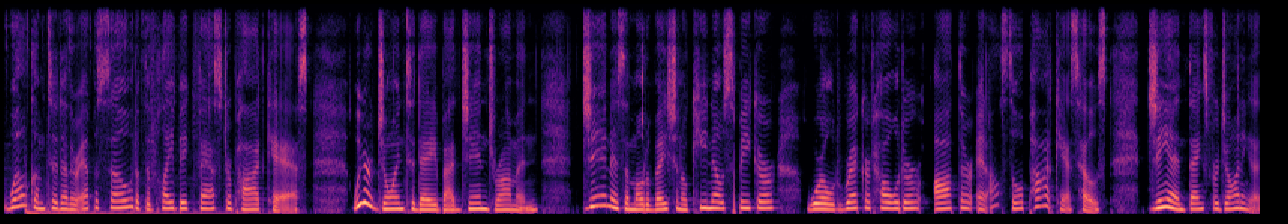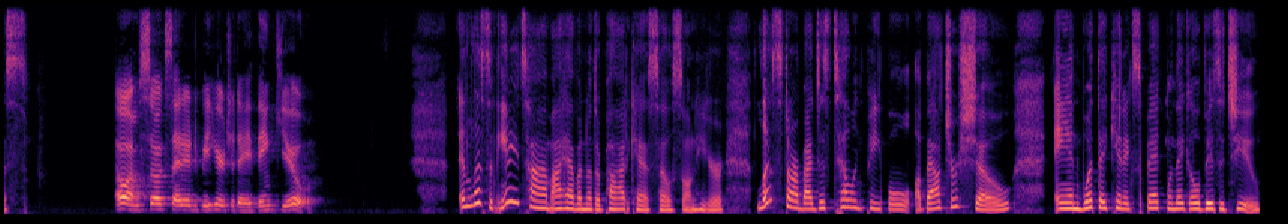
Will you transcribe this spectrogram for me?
Welcome to another episode of the Play Big Faster podcast. We are joined today by Jenn Drummond. Jenn is a motivational keynote speaker, world record holder, author, and also a podcast host. Jenn, thanks for joining us. Oh, I'm so excited to be here today. Thank you. And listen, anytime I have another podcast host on here, let's start by just telling people about your show and what they can expect when they go visit you.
